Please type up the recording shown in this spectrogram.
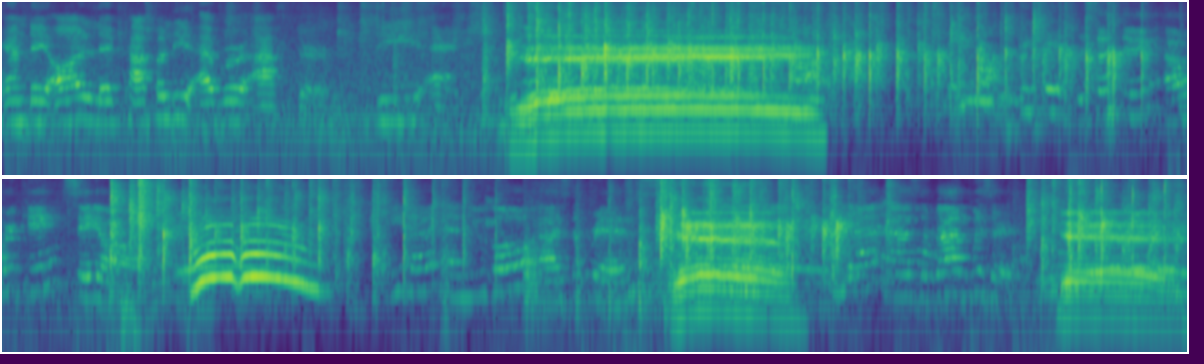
and they all lived happily ever after. The end. Yay! Yeah! Ian as the bad wizard. Yeah!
